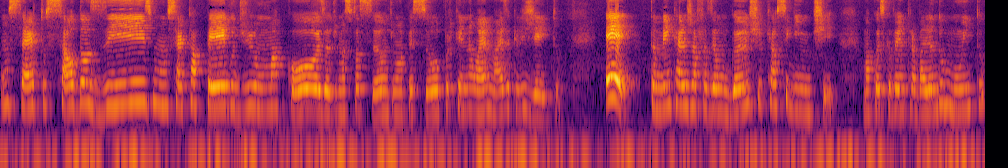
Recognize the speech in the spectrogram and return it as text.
um certo saudosismo, um certo apego de uma coisa, de uma situação, de uma pessoa, porque não é mais aquele jeito. E também quero já fazer um gancho que é o seguinte, uma coisa que eu venho trabalhando muito,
